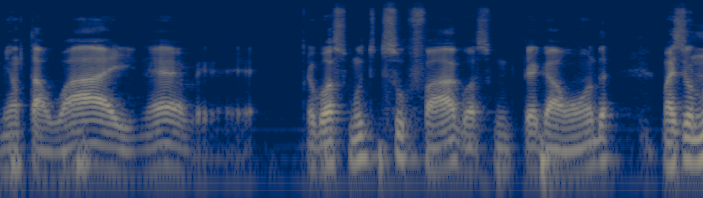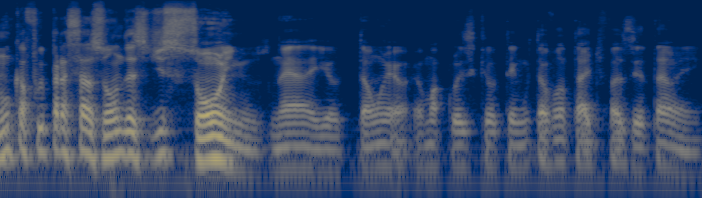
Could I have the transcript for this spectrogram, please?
Mentawai, né? É, Eu gosto muito de surfar, gosto muito de pegar onda, mas eu nunca fui para essas ondas de sonhos, né? Eu- então é é uma coisa que eu tenho muita vontade de fazer também.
